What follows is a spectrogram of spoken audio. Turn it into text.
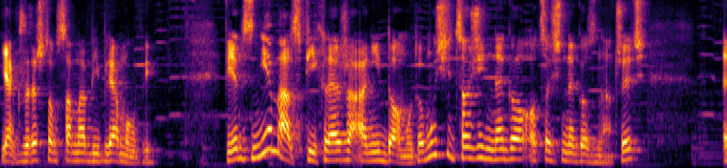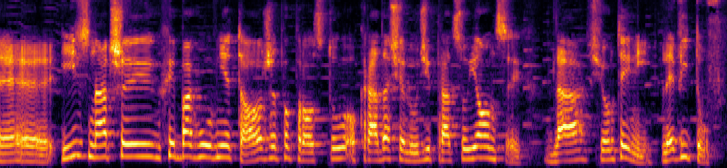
jak zresztą sama Biblia mówi. Więc nie ma spichlerza ani domu. To musi coś innego o coś innego znaczyć. E, I znaczy chyba głównie to, że po prostu okrada się ludzi pracujących dla świątyni, lewitów,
